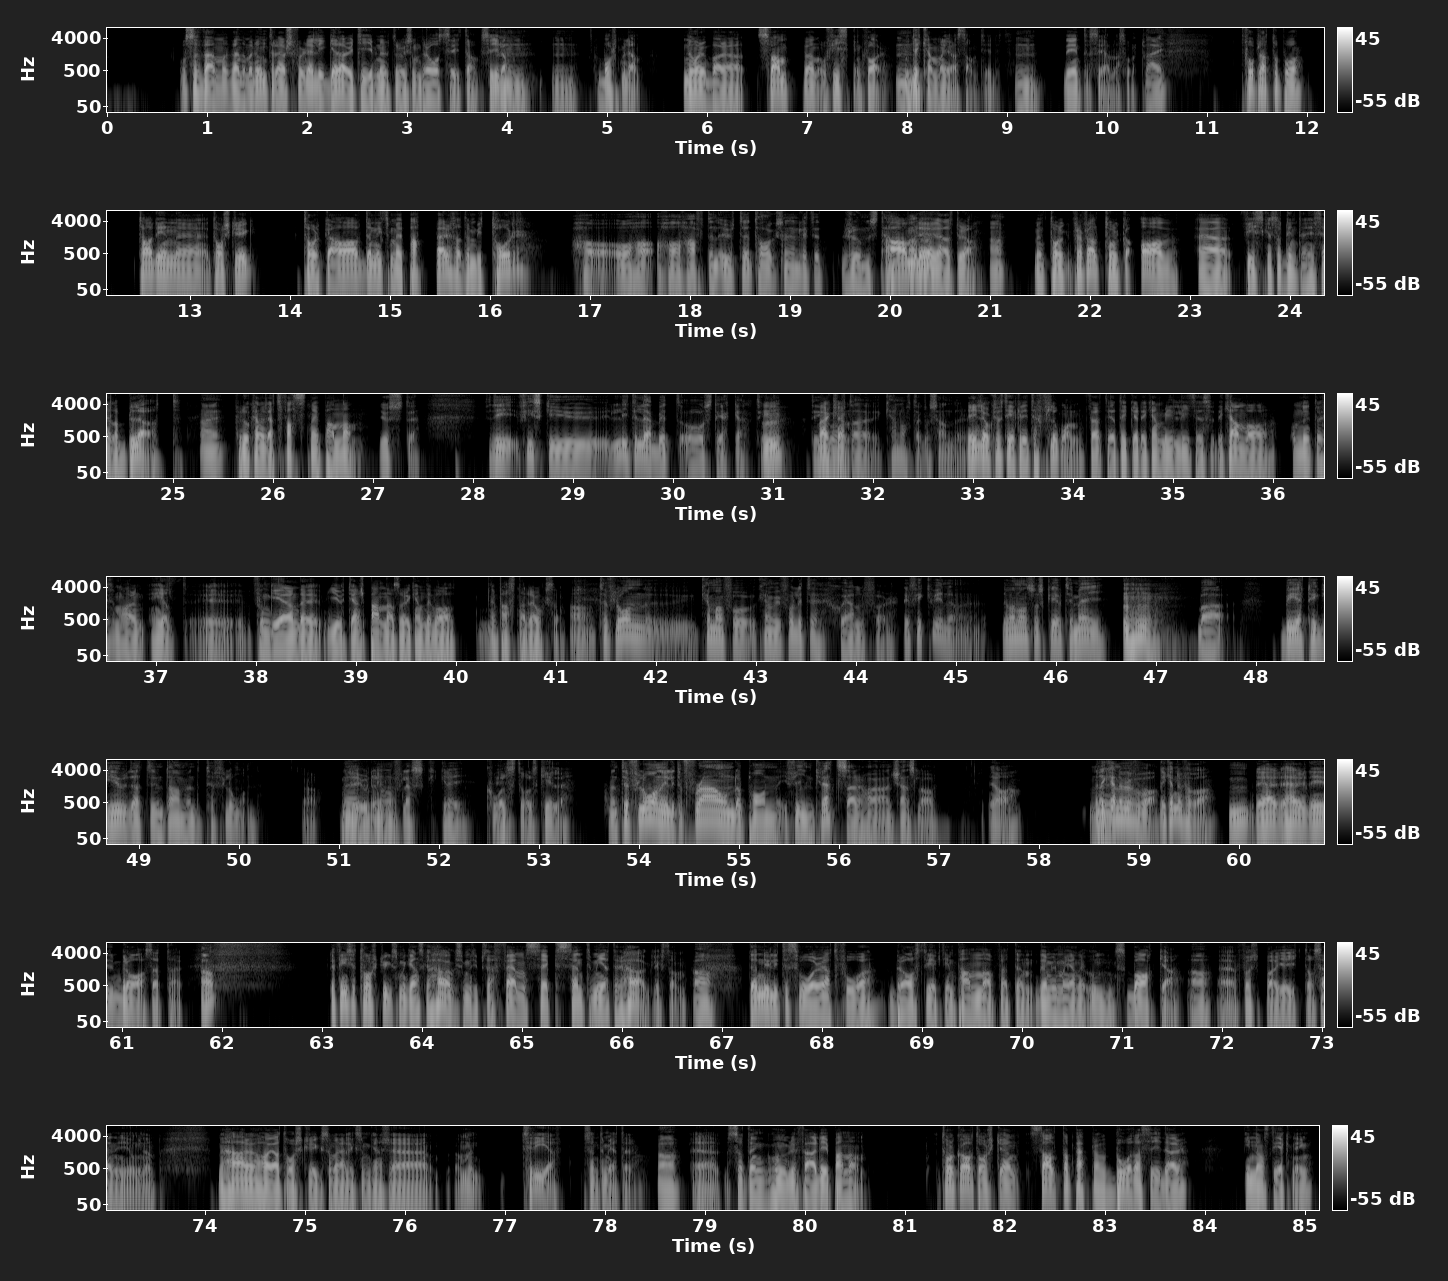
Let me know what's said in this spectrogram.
Och så vänder man, runt det där så får det där ligga där i tio minuter och liksom dra åt sig lite av syran. Mm. Mm. Bort med den. Nu har du bara svampen och fisken kvar. Mm. Och det kan man göra samtidigt. Mm. Det är inte så jävla svårt. Nej. Två plattor på. Ta din eh, torskrygg, torka av den liksom med ett papper så att den blir torr. Ha, och ha, ha haft den ute ett tag så den är lite rumstempad. Ja, men det är alltid bra. Ja. Men tor- framförallt torka av eh, fisken så att den inte är så jävla blöt. Nej, För då kan det lätt fastna i pannan. just det. För det, fisk är ju lite läbbigt att steka. Mm. Det ofta, kan ofta gå sönder. Jag gillar också att steka lite flån för att jag tycker det kan bli lite, det kan vara, om du inte liksom har en helt eh, fungerande gjutjärnspanna så det kan det vara, den fastnar där också. Ja, teflon eh, kan, man få, kan vi få lite skäll för. Det fick vi. Det var någon som skrev till mig, Mhm. bara ber till gud att du inte använder teflon. Ja, När jag gjorde någon fläskgrej. Kolstålskille. Men teflon är lite frowned upon i finkretsar har jag en känsla av. Ja. Men, det kan det väl få vara? Det kan det få vara. Mm. Det, här, det här det är ett bra sätt här. Ja. Det finns ju torskrygg som är ganska hög, som är typ 5-6 centimeter hög. Liksom. Ja. Den är lite svårare att få bra stekt i en panna, för att den, den vill man gärna ugnsbaka. Ja. Eh, först bara i yta och sen i ugnen. Men här har jag torskrygg som är liksom kanske ja, men, 3 centimeter. Ja. Eh, så att den kommer bli färdig i pannan. Torka av torsken, salta och peppra på båda sidor innan stekning.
